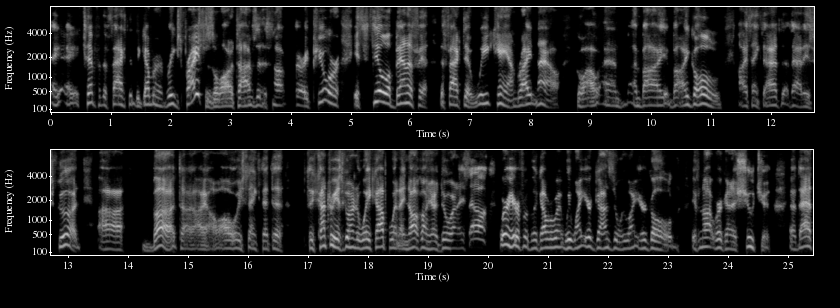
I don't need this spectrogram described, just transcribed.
except for the fact that the government rigs prices a lot of times and it's not very pure, it's still a benefit. The fact that we can right now go out and, and buy buy gold. I think that that is good. Uh, but uh, I always think that the the country is going to wake up when they knock on your door and they say, "Oh, we're here for the government. We want your guns and we want your gold. If not, we're going to shoot you." Uh, that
